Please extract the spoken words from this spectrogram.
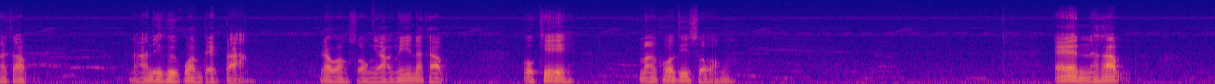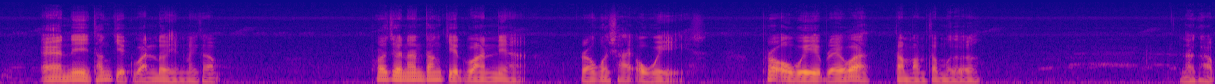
นะครับนะนี่คือความแตกต่างระหว่างสองอย่างนี้นะครับ โอเค มาข้อที่สองแอนนะครับ แอนนี่ทั้ง 7 วันเลยเห็นไหมครับ เพราะฉะนั้นทั้ง 7 วันเนี่ย เราก็ใช้ always เพราะ always แปลว่าสม่ำเสมอนะครับ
